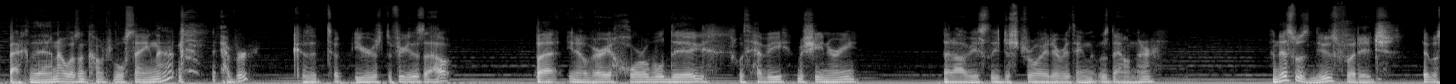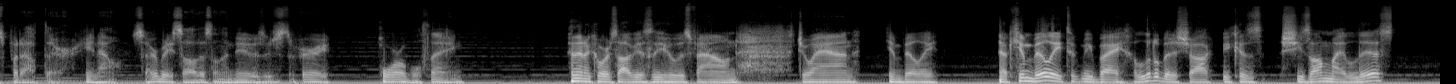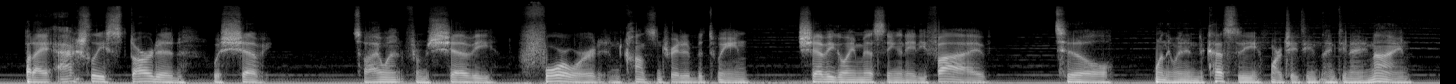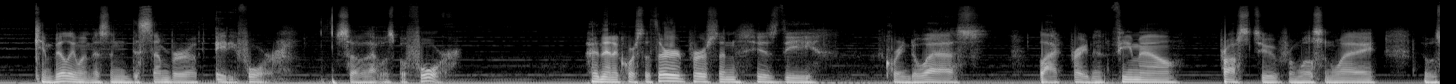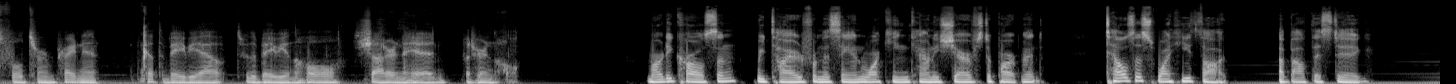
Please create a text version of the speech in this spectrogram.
Back then, I wasn't comfortable saying that ever because it took years to figure this out. But, you know, very horrible dig with heavy machinery that obviously destroyed everything that was down there. And this was news footage that was put out there, you know. So everybody saw this on the news. It was just a very horrible thing. And then, of course, obviously, who was found? JoAnn, Kim Billy. Now, Kim Billy took me by a little bit of shock because she's on my list, but I actually started with Chevy. So I went from Chevy forward and concentrated between Chevy going missing in 85 till when they went into custody, March 18, 1999. Kim Billy went missing December of 84. So that was before. And then, of course, the third person is the, according to Wes, black pregnant female prostitute from Wilson Way that was full term pregnant cut the baby out, threw the baby in the hole, shot her in the head, put her in the hole. Marty Carlson, retired from the San Joaquin County Sheriff's Department, tells us what he thought about this dig.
